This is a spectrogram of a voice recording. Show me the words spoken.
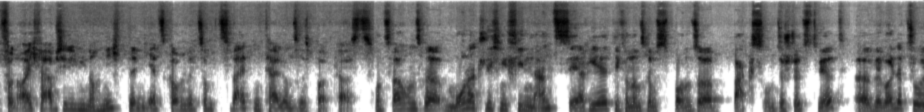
Von euch verabschiede ich mich noch nicht, denn jetzt kommen wir zum zweiten Teil unseres Podcasts. Und zwar unserer monatlichen Finanzserie, die von unserem Sponsor Bugs unterstützt wird. Äh, wir wollen dazu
